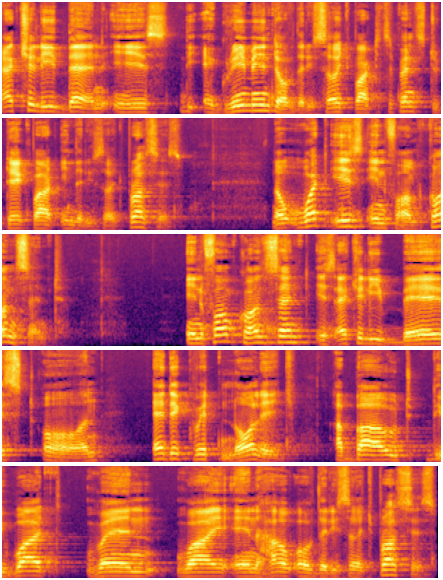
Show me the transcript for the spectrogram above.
actually then is the agreement of the research participants to take part in the research process. Now, what is informed consent? Informed consent is actually based on adequate knowledge about the what, when, why, and how of the research process,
